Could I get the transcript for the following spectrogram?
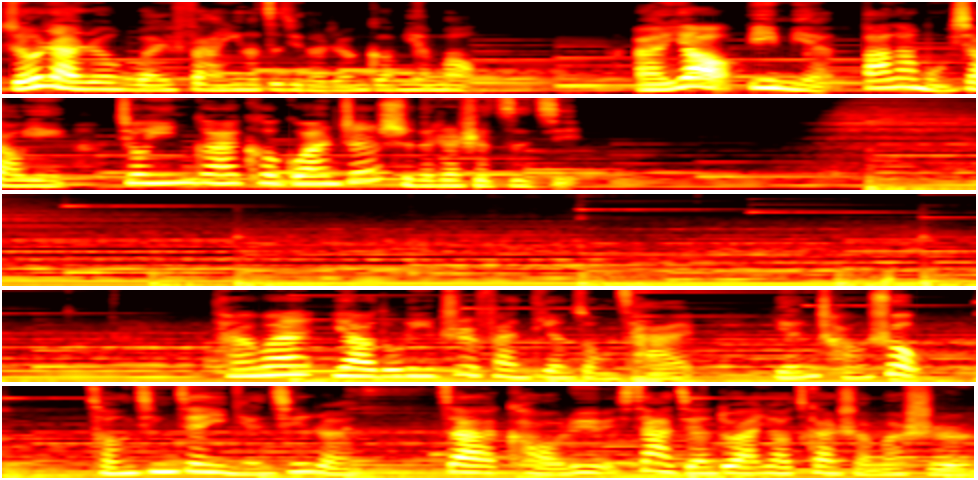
仍然认为反映了自己的人格面貌。而要避免巴拉姆效应，就应该客观真实的认识自己。台湾亚都丽志饭店总裁严长寿曾经建议年轻人，在考虑下阶段要干什么时，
